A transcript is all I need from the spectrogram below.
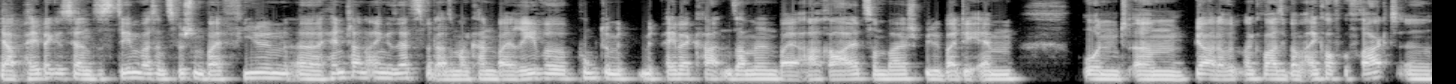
Ja, Payback ist ja ein System, was inzwischen bei vielen äh, Händlern eingesetzt wird. Also man kann bei Rewe Punkte mit, mit Payback-Karten sammeln, bei Aral zum Beispiel, bei DM. Und ähm, ja, da wird man quasi beim Einkauf gefragt, äh,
